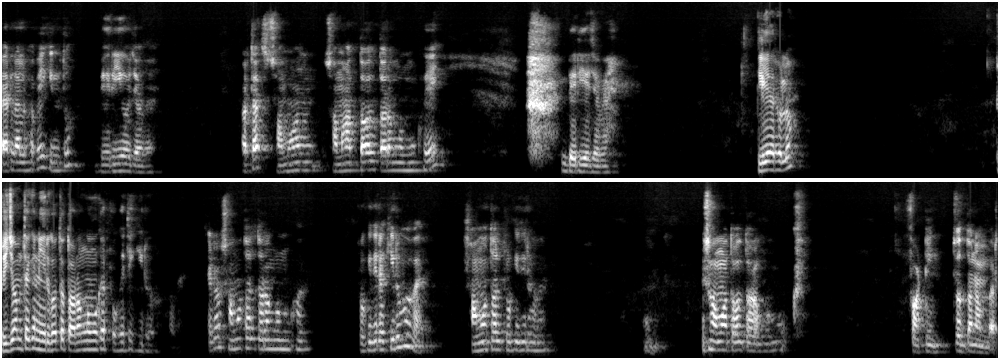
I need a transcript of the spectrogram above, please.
প্যারালাল ভাবেই কিন্তু বেরিয়েও যাবে। অর্থাৎ সমান, সমাতল তরঙ্গমুখ হয়ে বেরিয়ে যাবে। ক্লিয়ার হলো? প্রিজম থেকে নির্গত তরঙ্গমুখের প্রকৃতি কিরূপ হবে? এটাও সমতল তরঙ্গমুখ হবে। প্রকৃতিটা কিরূপ হবে? সমতল প্রকৃতির হবে। সমতল তরঙ্গমুখ। ফর্টিন চোদ্দ নম্বর।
